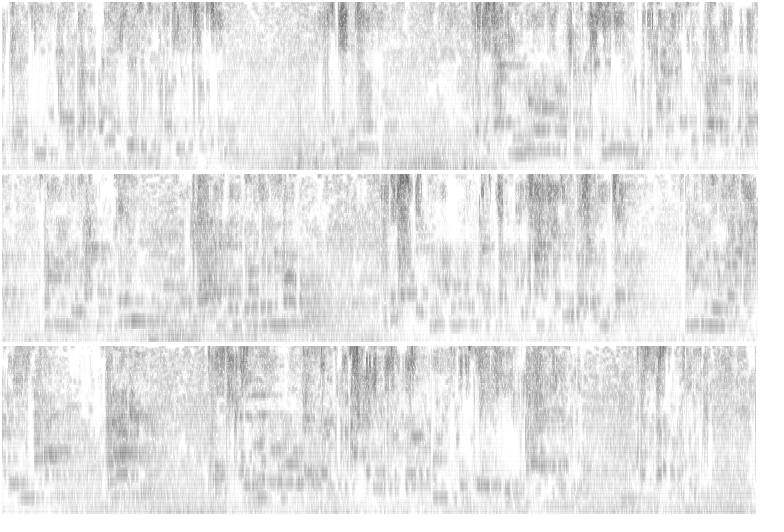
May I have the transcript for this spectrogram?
الكثير على هذه الطريقة يريدون لأنه تكليف هذه الطريقة كل نفس ذائقة الموت لأنه القرآن الواحدة كل من عليها فان لأنه القرآن الواحدة كل شيء فان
